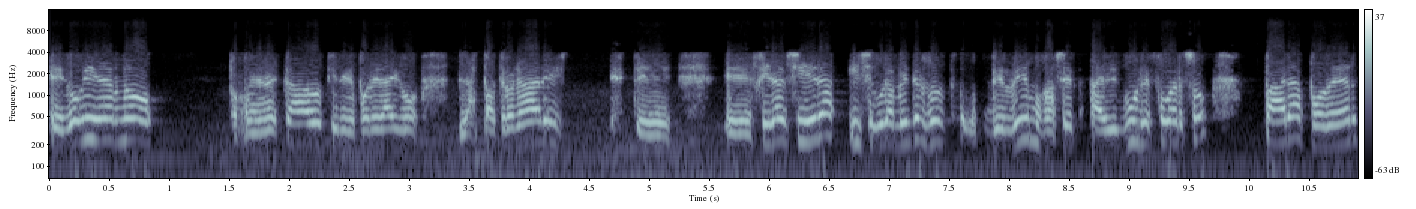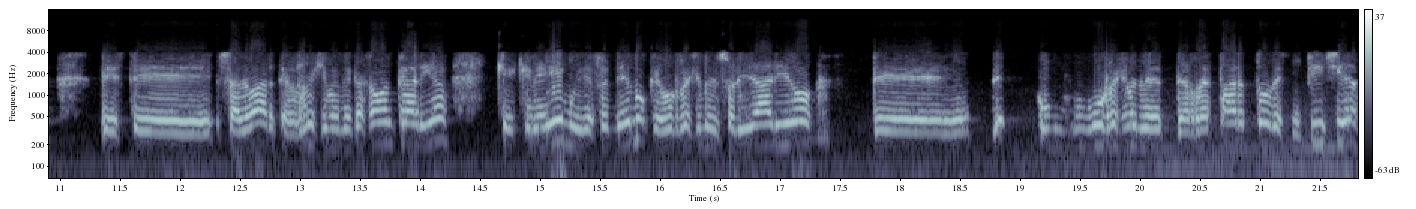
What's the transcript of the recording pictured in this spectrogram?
el gobierno, el Estado, tiene que poner algo las patronales, este, eh, financiera y seguramente nosotros debemos hacer algún esfuerzo para poder este, salvar el régimen de caja bancaria que creemos y defendemos que es un régimen solidario de un, régimen de, reparto, de justicia,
